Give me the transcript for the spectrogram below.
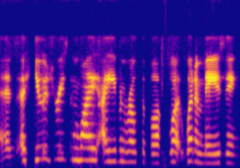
and a huge reason why I even wrote the book. What what amazing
